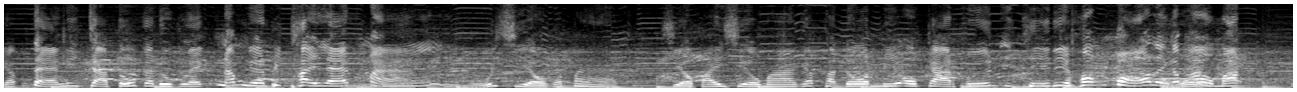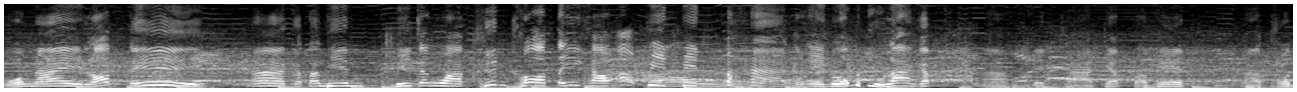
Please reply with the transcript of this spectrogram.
ครับแดงนี่จ่าตู้กระดูกเหล็กน้ำเงินพริกไทยแลนด์แหมโอ้ยเฉียวครับแหมเฉียวไปเฉียวมาครับถ้าโดนมีโอกาสฟื้นอีกทีนี่ห้องหมอเลยครับโอ้โหเอ้าหมัดวงในล็อกตีอ่ากัปตันทีมมีจังหวะขึ้นคอตีเข่าเอ้าบิดบิดอ่าตัวเองล้มอยู่ล่างครับอ่าเด็ดขาดครับประเภทอ่า ทน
